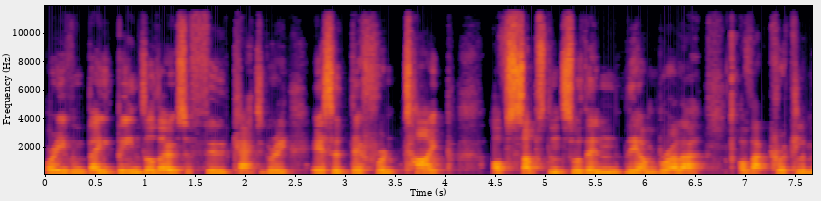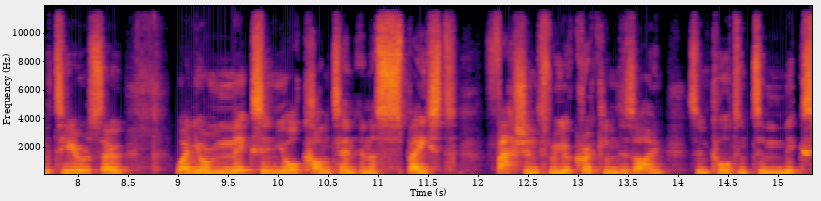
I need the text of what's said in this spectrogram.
or even baked beans. Although it's a food category, it's a different type of substance within the umbrella of that curriculum material. So when you're mixing your content in a spaced fashion through your curriculum design, it's important to mix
